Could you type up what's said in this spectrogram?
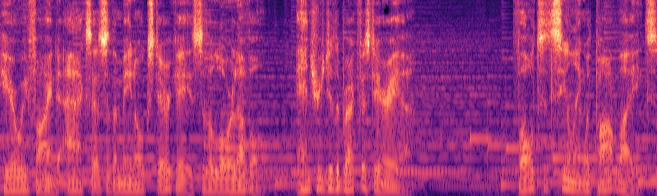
Here we find access to the main oak staircase to the lower level, entry to the breakfast area, vaulted ceiling with pot lights,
